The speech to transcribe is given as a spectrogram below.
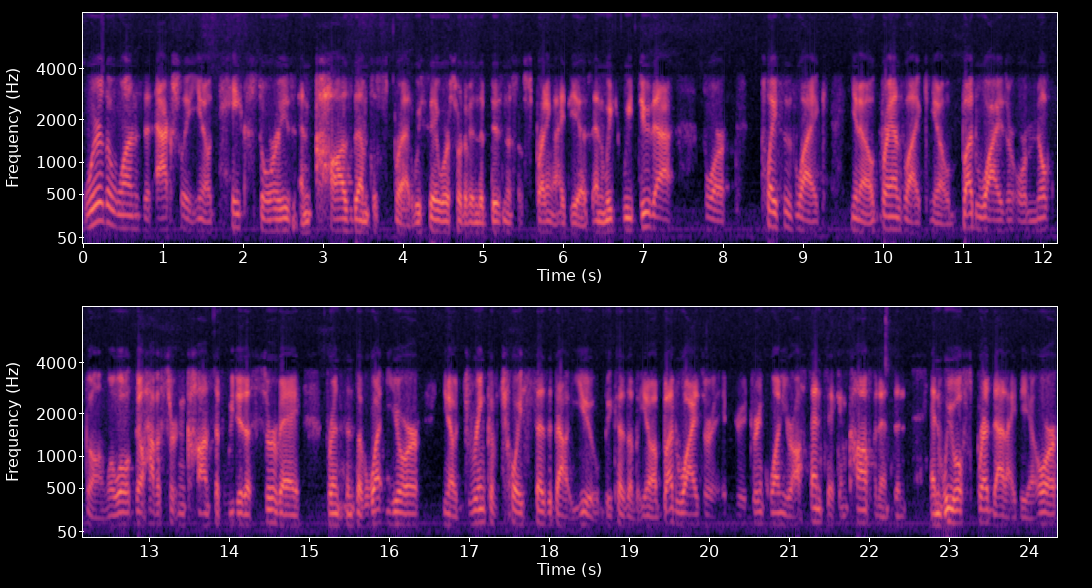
we're the ones that actually you know take stories and cause them to spread. We say we're sort of in the business of spreading ideas, and we we do that for places like you know brands like you know Budweiser or Milk-Bone. Well, we'll they'll have a certain concept. We did a survey, for instance, of what your you know, drink of choice says about you because of, you know, a Budweiser, if you drink one, you're authentic and confident and, and we will spread that idea. Or,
